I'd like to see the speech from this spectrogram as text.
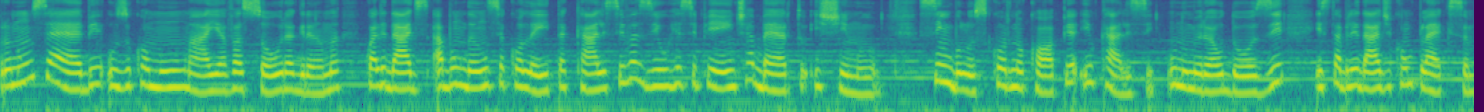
Pronúncia Eb, uso comum, maia, vassoura, grama, qualidades, abundância, colheita, cálice vazio, recipiente aberto, estímulo. Símbolos, cornucópia e o cálice. O número é o 12, estabilidade complexa.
